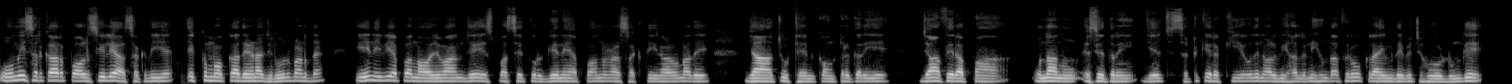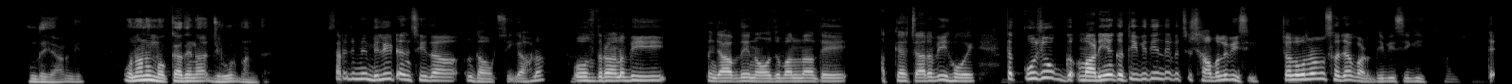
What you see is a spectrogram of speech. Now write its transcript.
ਉਵੇਂ ਸਰਕਾਰ ਪਾਲਿਸੀ ਲਿਆ ਸਕਦੀ ਹੈ ਇੱਕ ਮੌਕਾ ਦੇਣਾ ਜ਼ਰੂਰ ਬਣਦਾ। ਇਹ ਨਹੀਂ ਵੀ ਆਪਾਂ ਨੌਜਵਾਨ ਜੇ ਇਸ ਪਾਸੇ ਤੁਰ ਗਏ ਨੇ ਆਪਾਂ ਉਹਨਾਂ ਨਾਲ ਸਖਤੀ ਨਾਲ ਉਹਨਾਂ ਦੇ ਜਾਂ ਝੂਠੇ ਐਨਕਾਊਂਟਰ ਕਰੀਏ ਜਾਂ ਫਿਰ ਆਪਾਂ ਉਹਨਾਂ ਨੂੰ ਇਸੇ ਤਰ੍ਹਾਂ ਹੀ ਜੇਲ੍ਹ 'ਚ ਸੱਟ ਕੇ ਰੱਖੀਏ ਉਹਦੇ ਨਾਲ ਵੀ ਹੱਲ ਨਹੀਂ ਹੁੰਦਾ ਫਿਰ ਉਹ ਕ੍ਰਾਈਮ ਦੇ ਵਿੱਚ ਹੋਰ ਡੂੰਘੇ ਹੁੰਦੇ ਜਾਣਗੇ। ਉਹਨਾਂ ਨੂੰ ਮੌਕਾ ਦੇਣਾ ਜ਼ਰੂਰ ਬਣਦਾ। ਸਰ ਜਿਵੇਂ ਮਿਲੀਟੈਂਸੀ ਦਾ ਦੌਰ ਸੀਗਾ ਹਨਾ? ਉਸ ਦੌਰਾਨ ਵੀ ਪੰਜਾਬ ਦੇ ਨੌਜਵਾਨਾਂ ਤੇ ਅਤਿਆਚਾਰ ਵੀ ਹੋਏ ਤੇ ਕੁਝ ਉਹ ਮਾੜੀਆਂ ਗਤੀਵਿਧੀਆਂ ਦੇ ਵਿੱਚ ਸ਼ਾਮਲ ਵੀ ਸੀ। ਚਲੋ ਉਹਨਾਂ ਨੂੰ ਸਜ਼ਾ ਬਣਦੀ ਵੀ ਸੀਗੀ। ਤੇ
